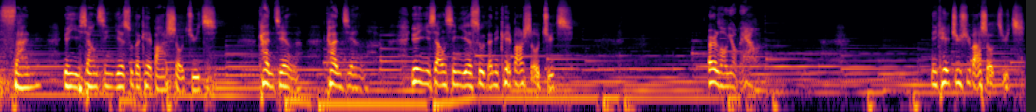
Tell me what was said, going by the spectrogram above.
三，愿意相信耶稣的可以把手举起，看见了，看见了。愿意相信耶稣的，你可以把手举起。二楼有没有？你可以继续把手举起。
